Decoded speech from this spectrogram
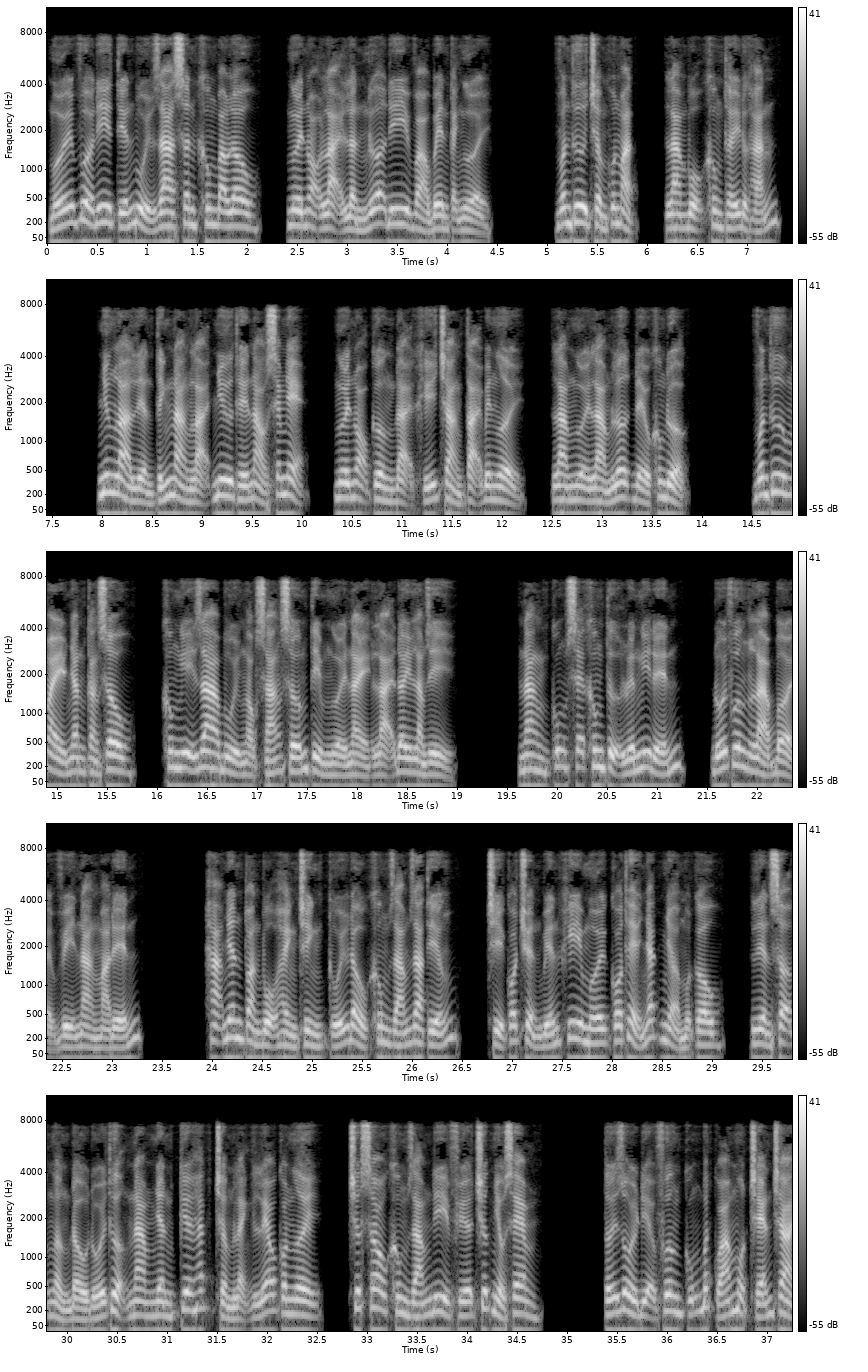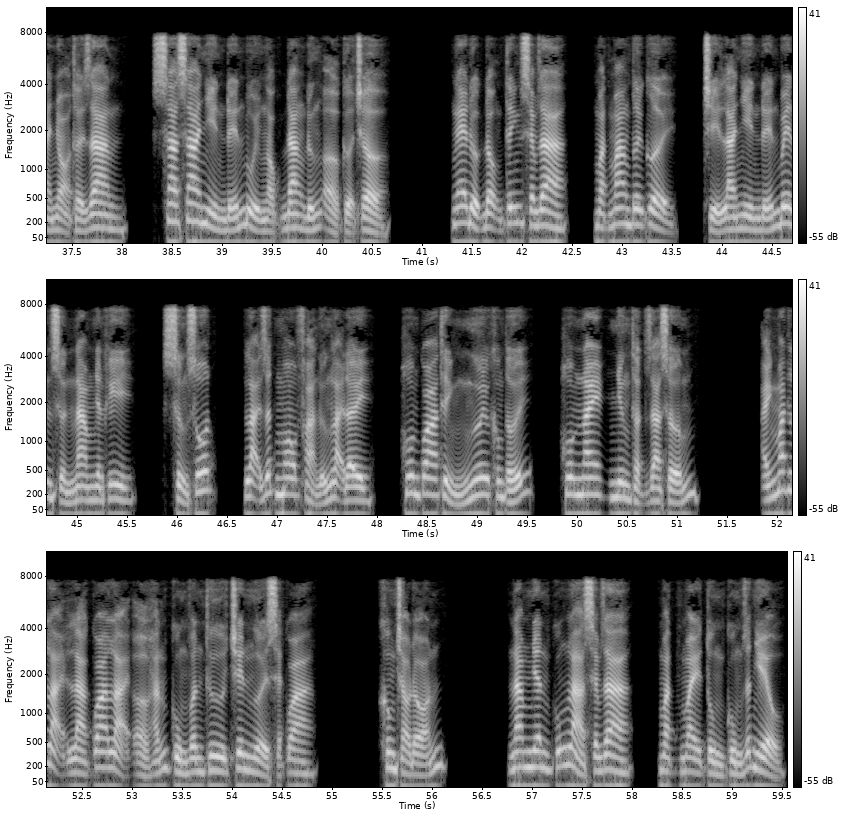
Mới vừa đi tiến bùi ra sân không bao lâu, người nọ lại lần nữa đi vào bên cạnh người. Vân Thư trầm khuôn mặt, làm bộ không thấy được hắn. Nhưng là liền tính nàng lại như thế nào xem nhẹ, người nọ cường đại khí chẳng tại bên người, làm người làm lơ đều không được. Vân Thư mày nhăn càng sâu, không nghĩ ra Bùi Ngọc sáng sớm tìm người này lại đây làm gì. Nàng cũng sẽ không tự luyến nghĩ đến, đối phương là bởi vì nàng mà đến. Hạ nhân toàn bộ hành trình túi đầu không dám ra tiếng, chỉ có chuyển biến khi mới có thể nhắc nhở một câu, liền sợ ngẩng đầu đối thượng nam nhân kia hắt trầm lạnh lẽo con người, trước sau không dám đi phía trước nhiều xem. Tới rồi địa phương cũng bất quá một chén trà nhỏ thời gian, xa xa nhìn đến Bùi Ngọc đang đứng ở cửa chờ. Nghe được động tĩnh xem ra, mặt mang tươi cười, chỉ là nhìn đến bên sườn nam nhân khi, sửng sốt, lại rất mau phản ứng lại đây, hôm qua thỉnh ngươi không tới, hôm nay nhưng thật ra sớm. Ánh mắt lại là qua lại ở hắn cùng Vân Thư trên người sẽ qua. Không chào đón. Nam nhân cũng là xem ra, mặt mày tùng cùng rất nhiều.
